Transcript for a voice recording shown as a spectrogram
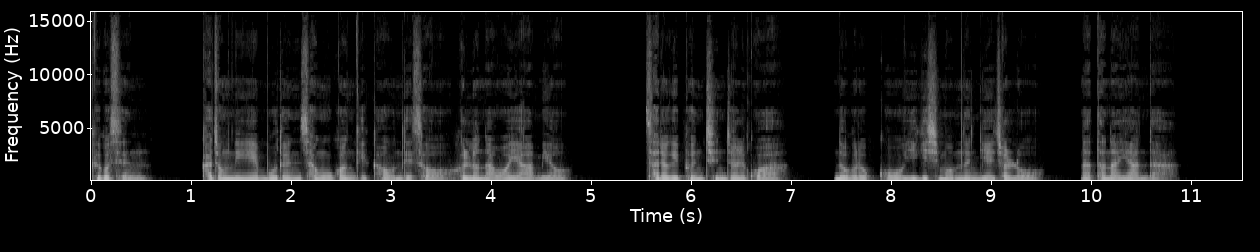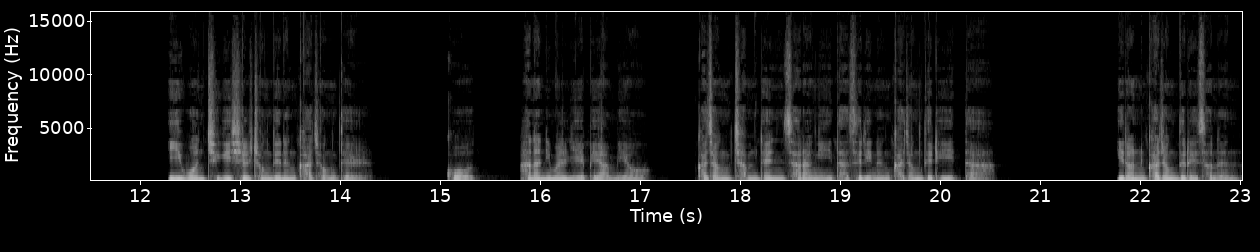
그것은 가정 내의 모든 상호관계 가운데서 흘러나와야 하며 사려 깊은 친절과 너그럽고 이기심 없는 예절로 나타나야 한다. 이 원칙이 실천되는 가정들, 곧 하나님을 예배하며 가장 참된 사랑이 다스리는 가정들이 있다. 이런 가정들에서는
